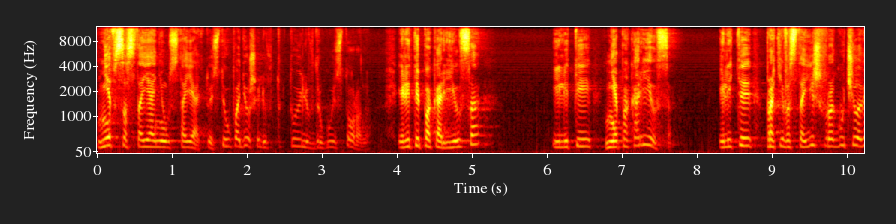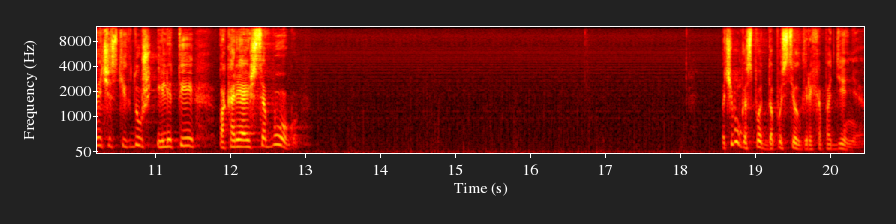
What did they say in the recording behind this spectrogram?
не в состоянии устоять. То есть ты упадешь или в ту, или в другую сторону. Или ты покорился, или ты не покорился. Или ты противостоишь врагу человеческих душ, или ты покоряешься Богу. Почему Господь допустил грехопадение?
